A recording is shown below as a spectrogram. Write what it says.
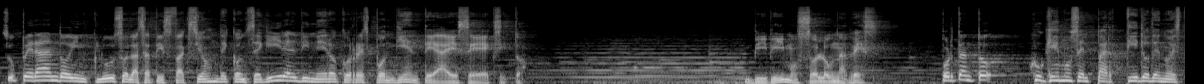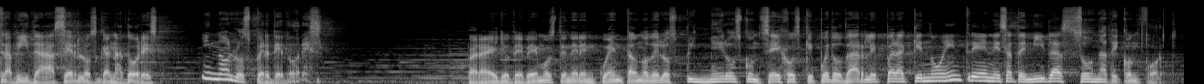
superando incluso la satisfacción de conseguir el dinero correspondiente a ese éxito. Vivimos solo una vez. Por tanto, Juguemos el partido de nuestra vida a ser los ganadores y no los perdedores. Para ello debemos tener en cuenta uno de los primeros consejos que puedo darle para que no entre en esa temida zona de confort.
